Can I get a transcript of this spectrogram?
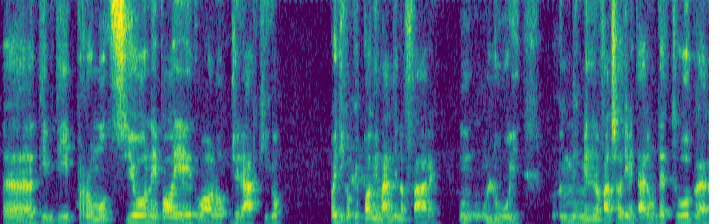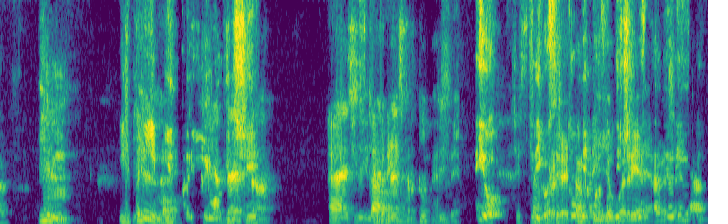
eh, di, di promozione poi è il ruolo gerarchico. Poi dico che poi mi mandino a fare un, un lui, me, me lo facciano diventare un Death Trooper. Il, Mm. Il primo. Il primo dici. Eh, Eh, ci sta. a destra tutti. Eh sì. io ti dico, se tu mi approfondisci questa eh, teoria,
